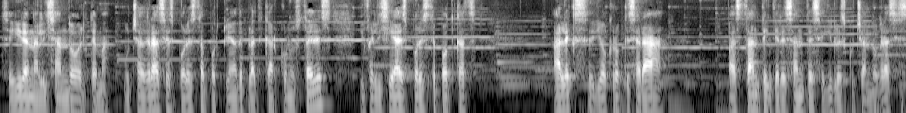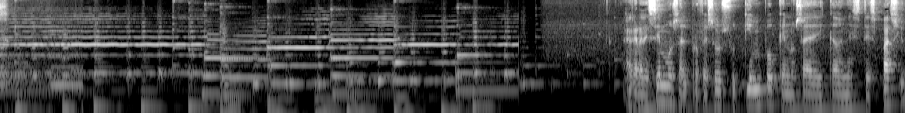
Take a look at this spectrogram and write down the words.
seguir analizando el tema. Muchas gracias por esta oportunidad de platicar con ustedes y felicidades por este podcast. Alex, yo creo que será bastante interesante seguirlo escuchando. Gracias. Agradecemos al profesor su tiempo que nos ha dedicado en este espacio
